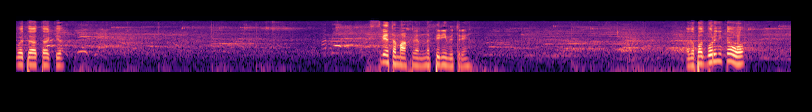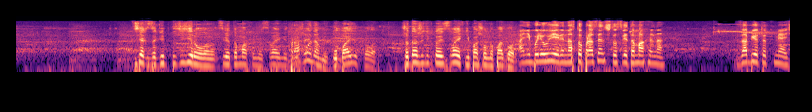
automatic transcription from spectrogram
в этой атаке. Света Махлин на периметре. А на подборе никого. Всех загипнотизировала Света Махалина своими Проходом. движениями, убаюкала, что даже никто из своих не пошел на подбор. Они были уверены на 100%, что Света Махлина забьет этот мяч.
